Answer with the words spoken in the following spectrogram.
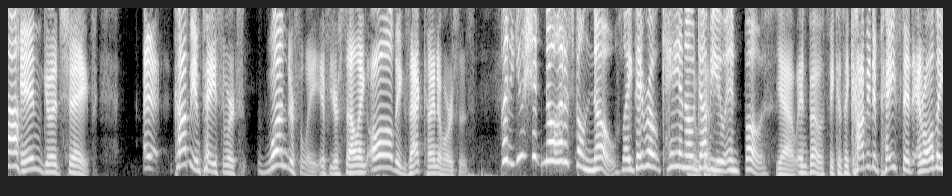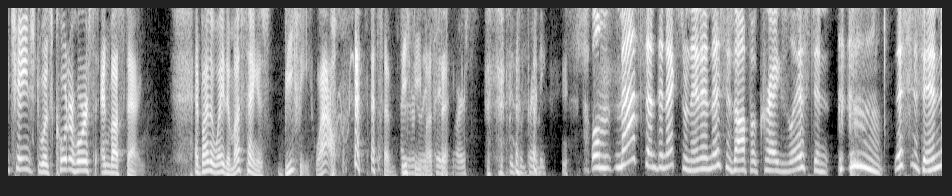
in good shape. Uh, copy and paste works wonderfully if you're selling all the exact kind of horses. But you should know how to spell no. Like they wrote K N O W in both. Yeah, in both because they copied and pasted, and all they changed was quarter horse and Mustang. And by the way, the Mustang is beefy. Wow, that's a That's beefy really Mustang. Pretty horse. Super pretty. well, Matt sent the next one in, and this is off of Craigslist, and this is in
